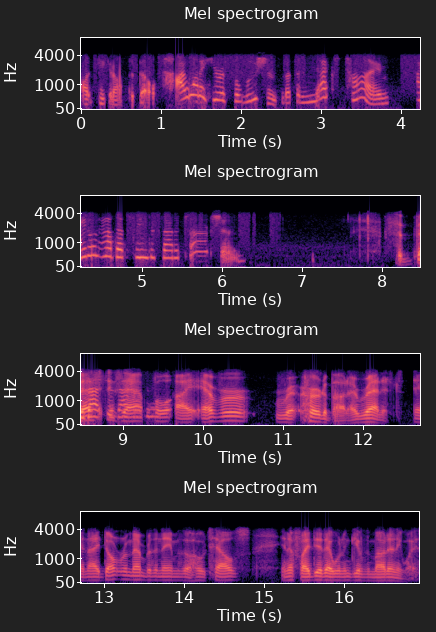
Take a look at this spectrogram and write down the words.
I'll take it off the bill. I want to hear a solution so that the next time I don't have that same dissatisfaction. The best that, example I ever re- heard about, I read it, and I don't remember the name of the hotels, and if I did, I wouldn't give them out anyways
